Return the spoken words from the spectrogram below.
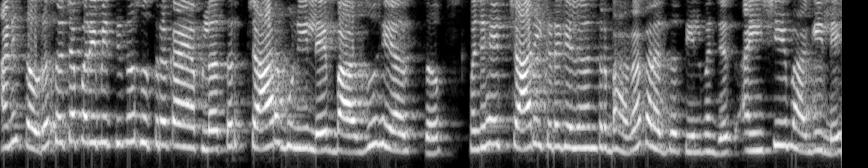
आणि चौरसाच्या परिमितीचं सूत्र काय आपलं? तर चार गुणिले बाजू हे असतं. म्हणजे हे चार इकडे गेल्यानंतर भागाकारात जातील म्हणजेच ऐंशी भागिले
